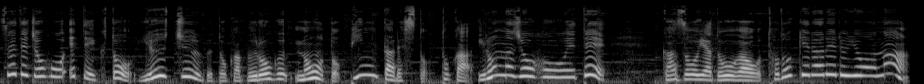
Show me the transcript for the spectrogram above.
それで情報を得ていくと YouTube とかブログノート Pinterest とかいろんな情報を得て画像や動画を届けられるような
